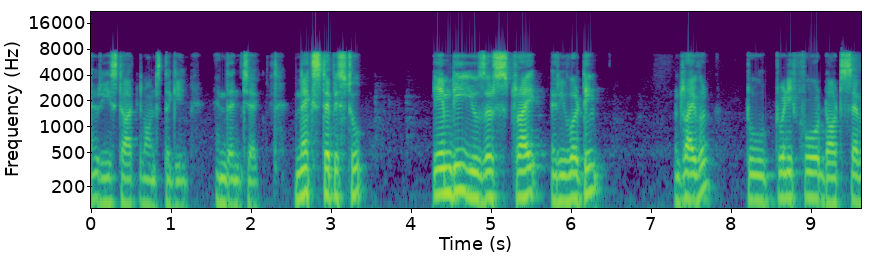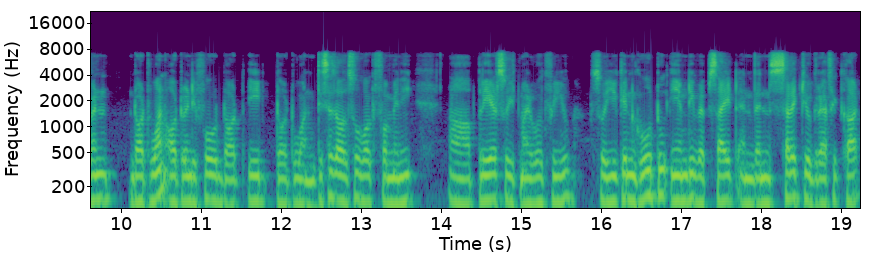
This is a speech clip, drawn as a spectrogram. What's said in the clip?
restart launch the game and then check. Next step is to AMD users try reverting driver to 24.7.1 or 24.8.1. This has also worked for many uh, players, so it might work for you. So you can go to AMD website and then select your graphic card.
